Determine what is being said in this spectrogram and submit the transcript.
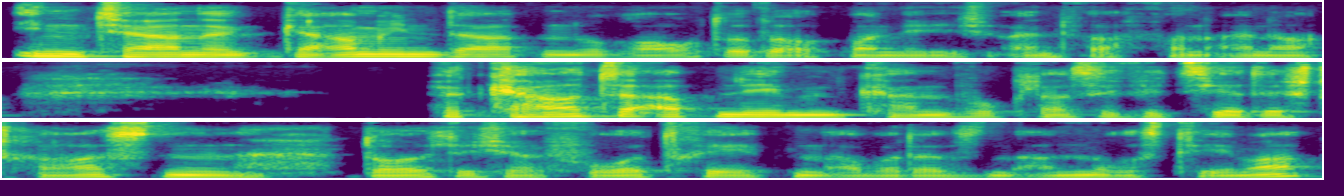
interne Garmin-Daten braucht oder ob man die nicht einfach von einer Karte abnehmen kann, wo klassifizierte Straßen deutlich hervortreten, aber das ist ein anderes Thema.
